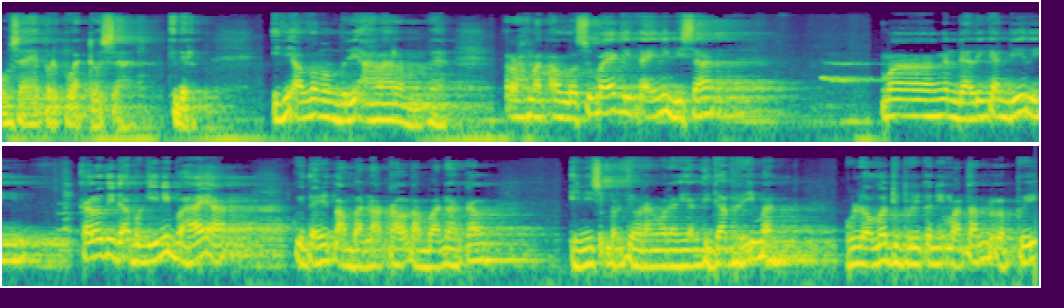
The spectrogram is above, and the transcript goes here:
Oh saya berbuat dosa. Gitu. Ini Allah memberi alarm ya. Rahmat Allah supaya kita ini bisa Mengendalikan diri Kalau tidak begini bahaya Kita ini tambah nakal Tambah nakal Ini seperti orang-orang yang tidak beriman oleh Allah diberi kenikmatan lebih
